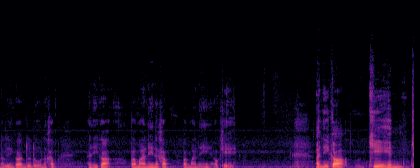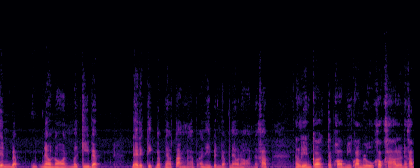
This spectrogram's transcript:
นักเรียนก็ดูดูนะครับ อันนี้ก็ประมาณนี้นะครับ ประมาณนี้โอเค อันนี้ก็ชี้เห็นเส้นแบบแนวนอนเมื่อกี้แบบไดเรกติกแบบแนวตั้งนะครับ อันนี้เป็นแบบแนวนอนนะครับ นักเรียนก็จะพอมีความรู้คร่าวๆแล้วนะครับ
